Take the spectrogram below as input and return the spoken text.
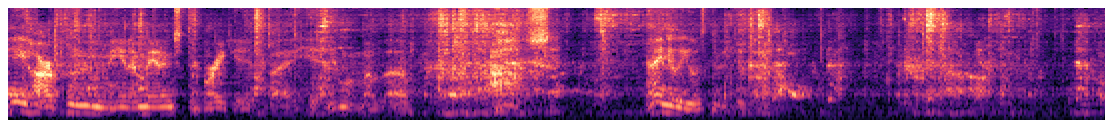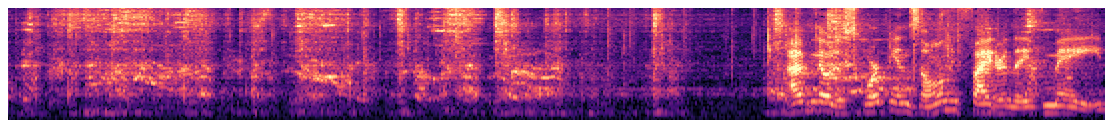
He harpooned me and I managed to break it by hitting him with my bow. Oh, shit. I knew he was gonna do that. Scorpion's the only fighter they've made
